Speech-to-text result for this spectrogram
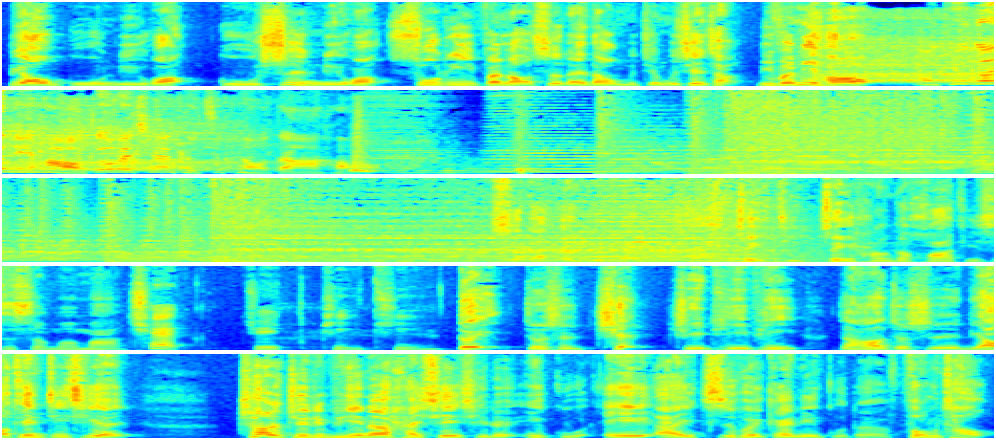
标股女王、股市女王苏丽芬老师来到我们节目现场。丽芬你好，好 Q 哥你好，各位亲爱的投资朋友大家好。知道最近最夯的话题是什么吗？Chat GPT。对，就是 Chat GTP，然后就是聊天机器人。Chat GTP 呢，还掀起了一股 AI 智慧概念股的风潮，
